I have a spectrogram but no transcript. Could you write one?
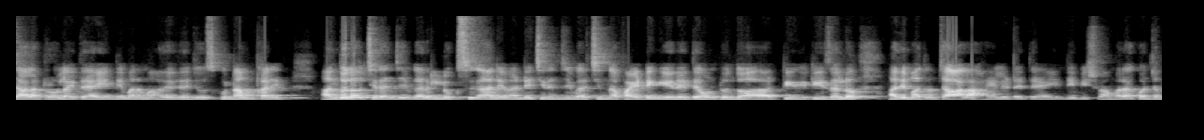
చాలా ట్రోల్ అయితే అయింది. మనం అదైతే చూసుకున్నాం. కానీ అందులో చిరంజీవి గారి లుక్స్ కానివ్వండి చిరంజీవి గారి చిన్న ఫైటింగ్ ఏదైతే ఉంటుందో ఆ టీజర్లో అది మాత్రం చాలా హైలైట్ అయితే అయింది విశ్వామర. కొంచెం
